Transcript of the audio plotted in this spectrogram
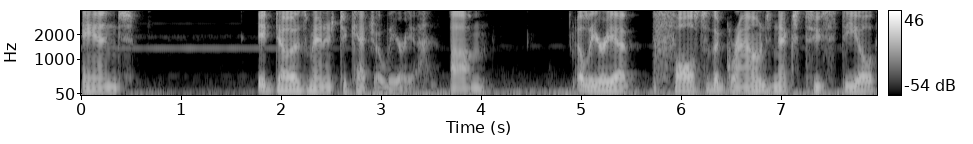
and it does manage to catch Illyria. Um, Illyria falls to the ground next to Steele,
